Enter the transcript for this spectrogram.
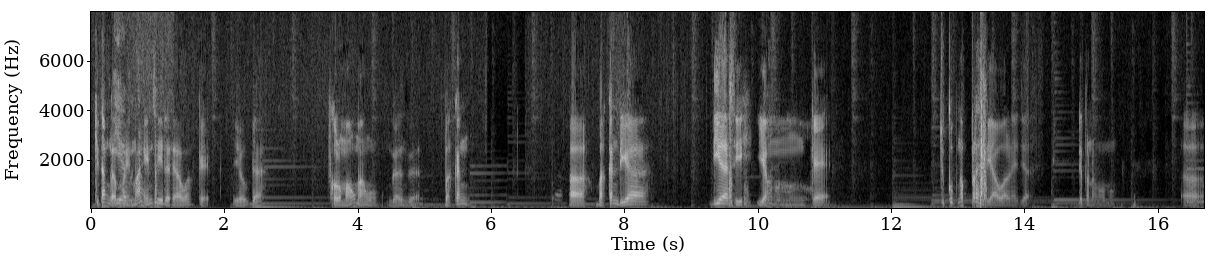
Kita nggak Iya, main-main sih dari awal kayak ya udah. Kalau mau mau. Nggak nggak. Bahkan eh bahkan dia dia sih yang Oh. kayak cukup ngepres sih awalnya aja dia pernah ngomong eh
